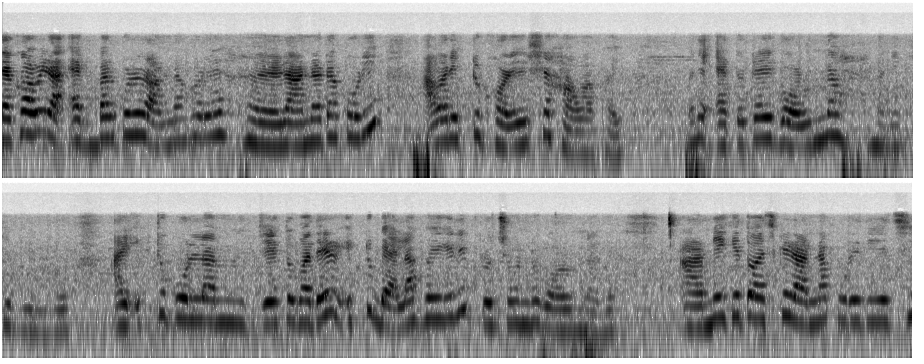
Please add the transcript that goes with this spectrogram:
দেখো আমি একবার করে রান্নাঘরে হ্যাঁ, রান্নাটা করি আবার একটু ঘরে এসে হাওয়া খাই। মানে এতটাই গরম না মানে কি বলব? আর একটু বললাম যে তোমাদের একটু বেলা হয়ে গেলে প্রচণ্ড গরম লাগে। আর মেয়েকে তো আজকে রান্না করে দিয়েছি।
